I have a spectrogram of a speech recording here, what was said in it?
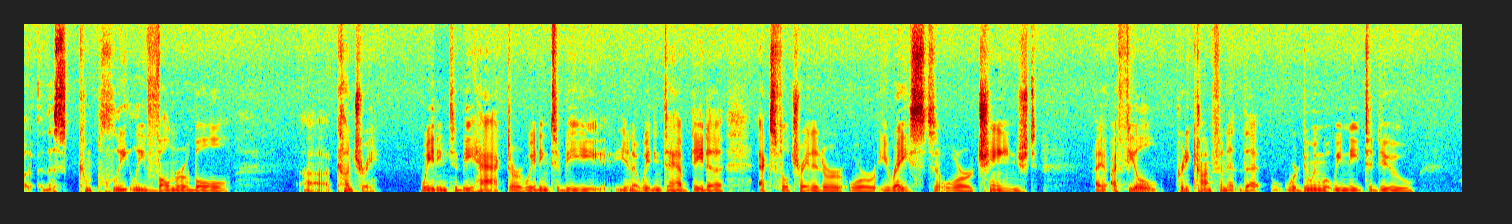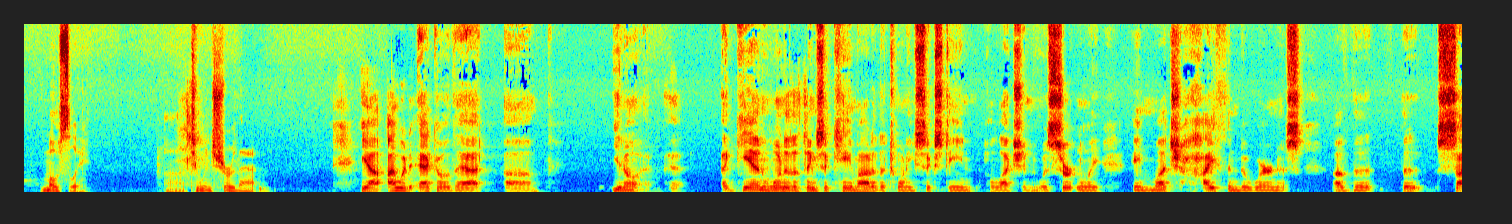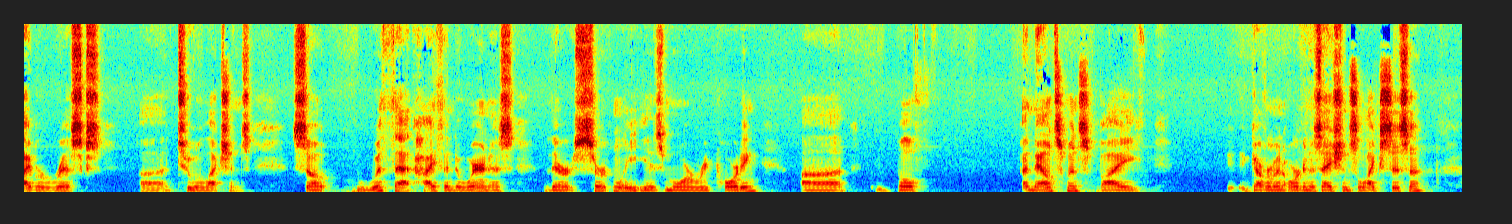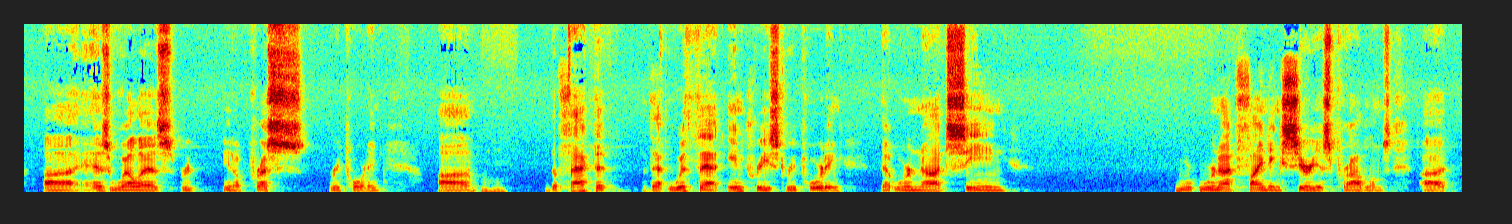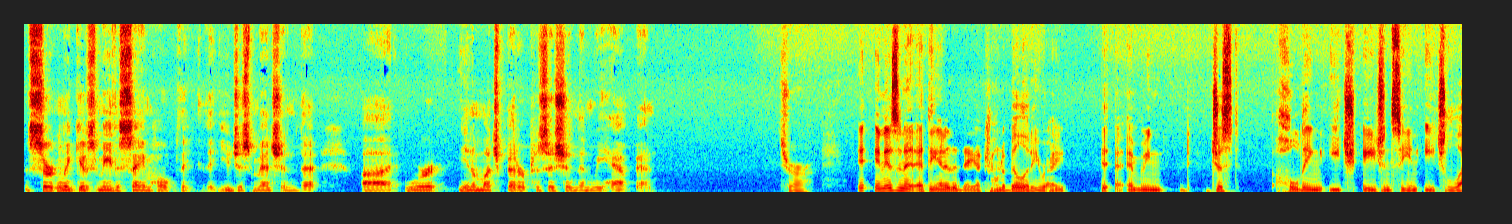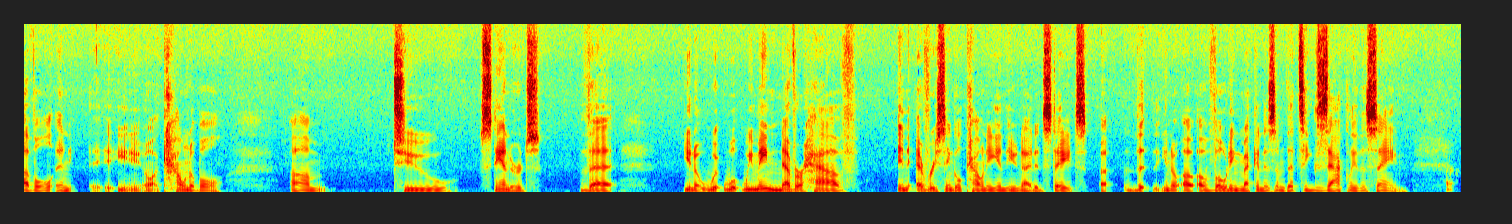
uh, this completely vulnerable uh, country waiting to be hacked or waiting to be you know waiting to have data exfiltrated or or erased or changed. I, I feel pretty confident that we're doing what we need to do mostly uh, to ensure that. Yeah, I would echo that. Um, you know, again, one of the things that came out of the 2016 election was certainly a much heightened awareness of the the cyber risks uh, to elections. So, with that heightened awareness, there certainly is more reporting, uh, both announcements by government organizations like CISA, uh, as well as re, you know press reporting. Uh, mm-hmm. The fact that that with that increased reporting, that we're not seeing we're not finding serious problems. Uh, certainly gives me the same hope that, that you just mentioned that uh, we're in a much better position than we have been. Sure. And isn't it at the end of the day accountability, right? I mean, just holding each agency and each level and you know accountable um, to standards that you know we, we, may never have in every single county in the United States uh, the you know a, a, voting mechanism that's exactly the same.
